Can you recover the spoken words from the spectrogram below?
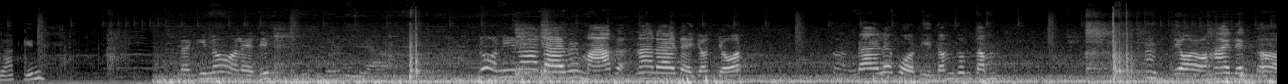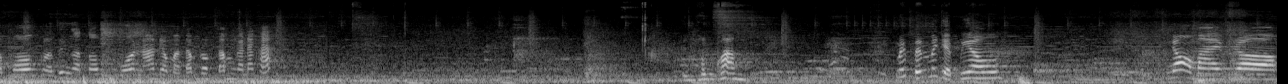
อยากกินอยากกินนออะไรดินอนี่หน้าได้ไม่หมากอะหน้าได้แต่ยอดยอดๆอืมได้แล้วพอที่ตำต้มตำอืม เดี๋ยวเอาให้เด็กเอ่อปอกแล้วซึ่งก็ต้มก่อนนะ เดี๋ยวมาตำต้มตำกันนะคะ เป็นต้มความไม่เป็นไม่เจ็บเปรี้ยวหน่อไม้พร้อม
